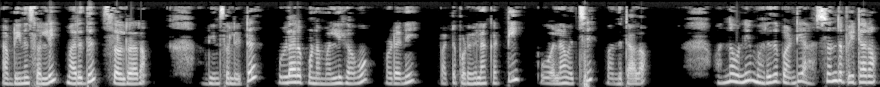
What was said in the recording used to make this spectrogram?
அப்படின்னு சொல்லி மருது சொல்றாராம். அப்படின்னு சொல்லிட்டு உள்ளார போன மல்லிகாவும் உடனே பட்டு புடவையெல்லாம் கட்டி பூவெல்லாம் வச்சு வந்துட்டாலாம் வந்த உடனே மருது பாண்டி அசந்து போயிட்டாராம்.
